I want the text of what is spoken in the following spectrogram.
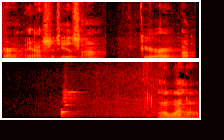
Apparently I should use um, Gorou, but well, why not?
